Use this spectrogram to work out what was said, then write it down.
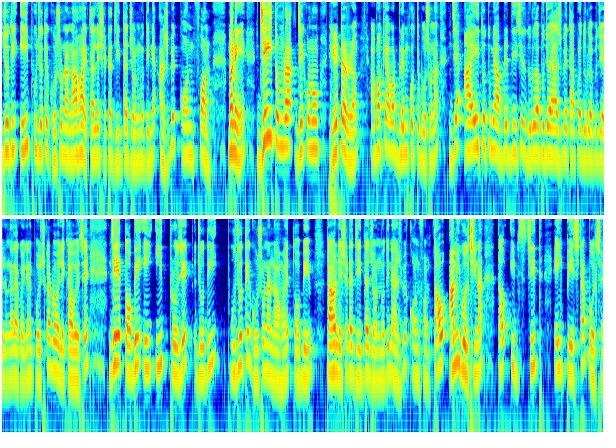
যদি এই পুজোতে ঘোষণা না হয়, তাহলে সেটা জিদ্দার জন্মদিনে আসবে কনফার্ম মানে যেই তোমরা যে কোনো হেটাররা আমাকে আবার ব্লেম করতে বসো না যে এই তো তুমি আপডেট দিয়েছিলে, দুর্গাপুজোয় আসবে, তারপরে দুর্গাপুজো এলো না। দেখো, এখানে পরিষ্কারভাবে লেখা হয়েছে যে, তবে এই ঈদ প্রজেক্ট যদি পুজোতে ঘোষণা না হয়, তবে তাহলে সেটা জিদ্দার জন্মদিনে আসবে কনফার্ম তাও আমি বলছি না, তাও ইটস জিত এই পেজটা বলছে।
